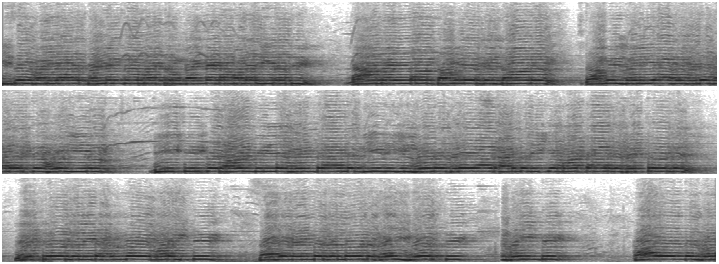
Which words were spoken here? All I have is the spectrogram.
இசை வழியாக தெலுங்கு மற்றும் கன்னடம் வளர்கிறது. நாமெல்லாம் தமிழர்கள் தானே. தமிழ் வழியாக விட வளர்க்க போகிறோம். வீட்டிற்கு ஆண்பில்லை ஆண் பிள்ளை என்றாலும் வீதியில் கூட விளையாட அனுமதிக்க மாட்டார்கள் பெற்றோர்கள். பெற்றோர்களிடம் உண்மையை மறைத்து சக நண்பர்களோடு கை கோர்த்து வென்று காயங்கள் பல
